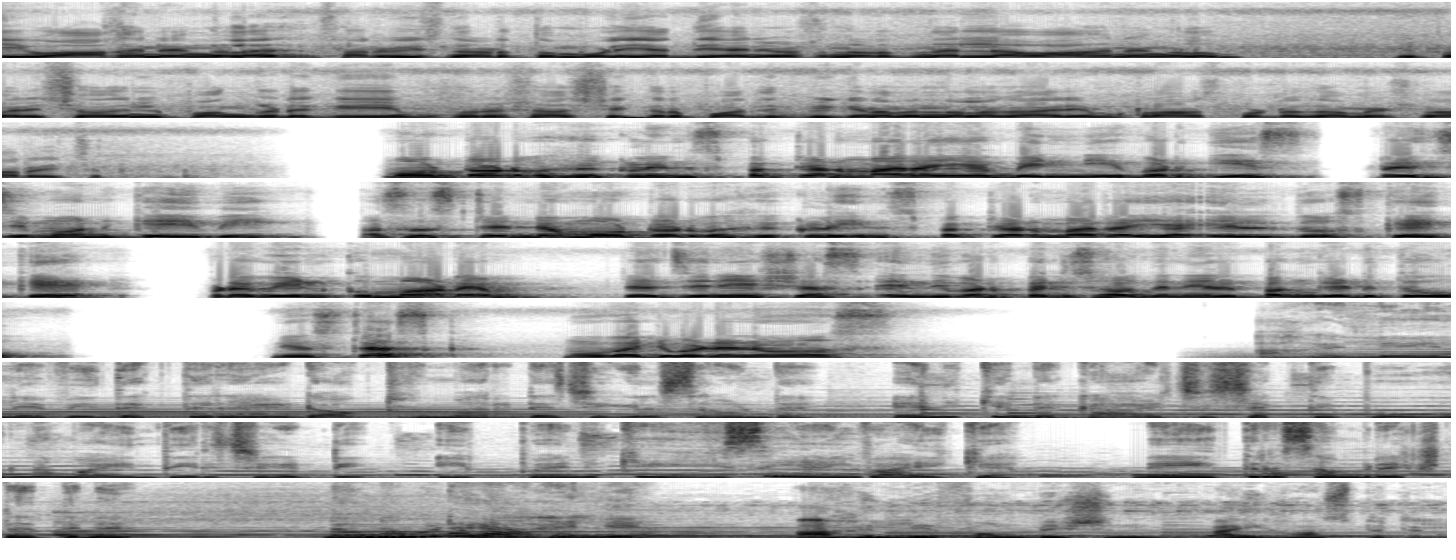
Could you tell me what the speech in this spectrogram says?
ഈ വാഹനങ്ങൾ സർവീസ് നടത്തുമ്പോൾ ഈ അധ്യയന വർഷം നടത്തുന്ന എല്ലാ വാഹനങ്ങളും ഈ പരിശോധനയിൽ പങ്കെടുക്കുകയും സുരക്ഷാ സ്റ്റിക്കർ പതിപ്പിക്കണം എന്നുള്ള കാര്യം ട്രാൻസ്പോർട്ട് കമ്മീഷൻ അറിയിച്ചിട്ടുണ്ട്. Motor vehicle ഇൻസ്പെക്ടർമാരായ Benny Varghese Rejimon K V assistant motor vehicle ഇൻസ്പെക്ടർമാരായ Eldhose K K Praveen Kumar M രജനീഷസ് എന്നിവർ പരിശോധനയിൽ പങ്കെടുത്തു. News desk Muvattupuzha news. അഹല്യയിലെ വിദഗ്ധരായ ഡോക്ടർമാരുടെ ചികിത്സ കൊണ്ട് എനിക്ക് എന്റെ കാഴ്ചശക്തി പൂർണമായും തിരിച്ചു കിട്ടി. ഇപ്പൊ എനിക്ക് ഈസിയായി വായിക്കാം. നേത്ര സംരക്ഷണത്തിന് നമ്മുടെ Ahalya. Ahalya foundation eye hospital.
